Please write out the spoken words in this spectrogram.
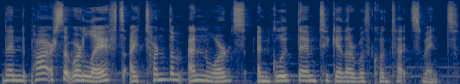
Then the parts that were left, I turned them inwards and glued them together with contact cement.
